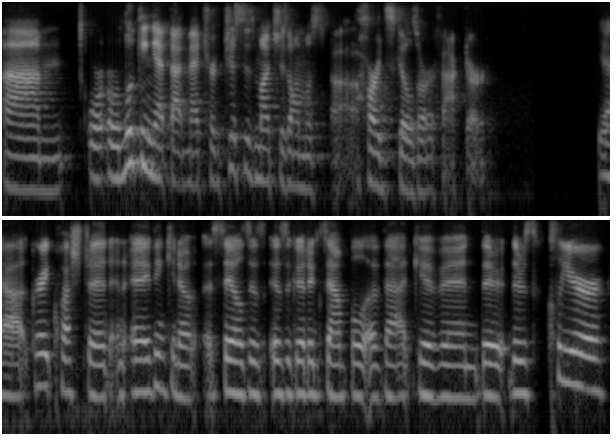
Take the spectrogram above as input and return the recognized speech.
um, or, or looking at that metric just as much as almost uh, hard skills are a factor yeah, great question. And I think, you know, sales is, is a good example of that given there there's clear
